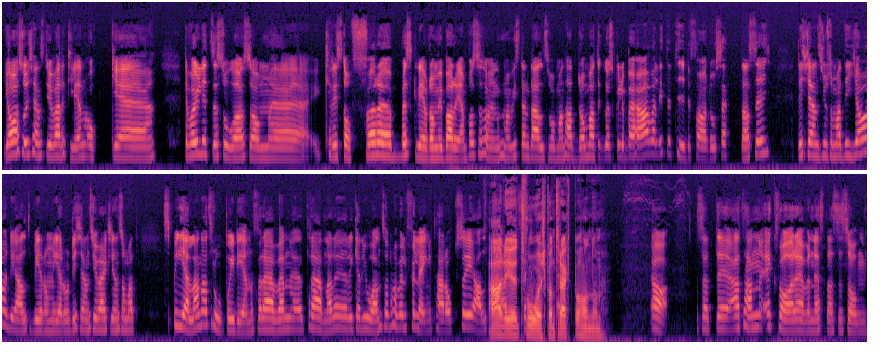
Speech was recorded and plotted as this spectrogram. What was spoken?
Ja, så känns det ju verkligen och eh, det var ju lite så som eh, Kristoffer eh, beskrev dem i början på säsongen, att man visste inte alls vad man hade om, att det skulle behöva lite tid för det att sätta sig. Det känns ju som att det gör det allt mer och mer och det känns ju verkligen som att spelarna tror på idén, för även eh, tränare Rickard Johansson har väl förlängt här också i allt. Ja, det är tvåårskontrakt på honom. Ja, så att, eh, att han är kvar även nästa säsong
